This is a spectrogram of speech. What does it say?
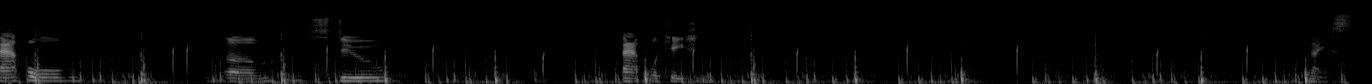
Apple um, Stew application. Nice.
